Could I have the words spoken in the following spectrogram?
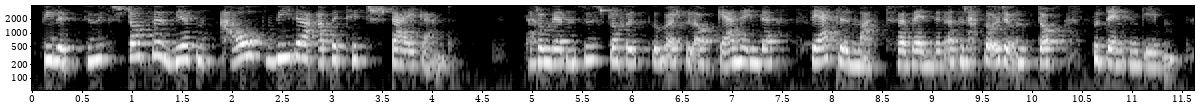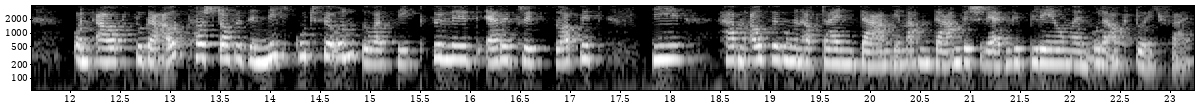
viele Süßstoffe wirken auch wieder appetitsteigernd. Darum werden Süßstoffe zum Beispiel auch gerne in der Ferkelmast verwendet. Also das sollte uns doch zu denken geben. Und auch Zuckeraustauschstoffe sind nicht gut für uns, sowas wie Xylit, Erythrit, Sorbit. Die haben Auswirkungen auf deinen Darm, die machen Darmbeschwerden wie Blähungen oder auch Durchfall.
